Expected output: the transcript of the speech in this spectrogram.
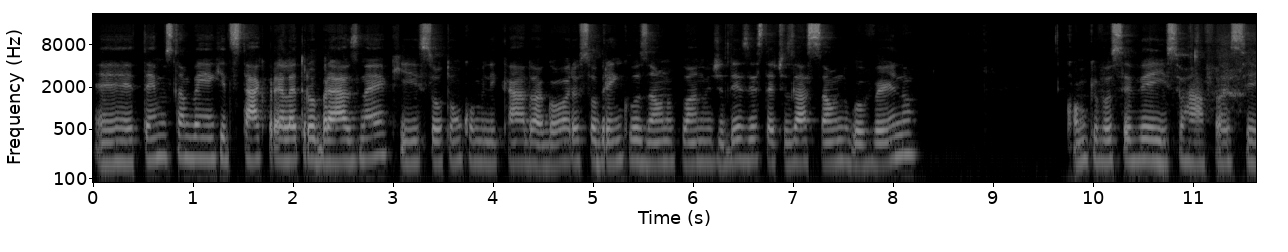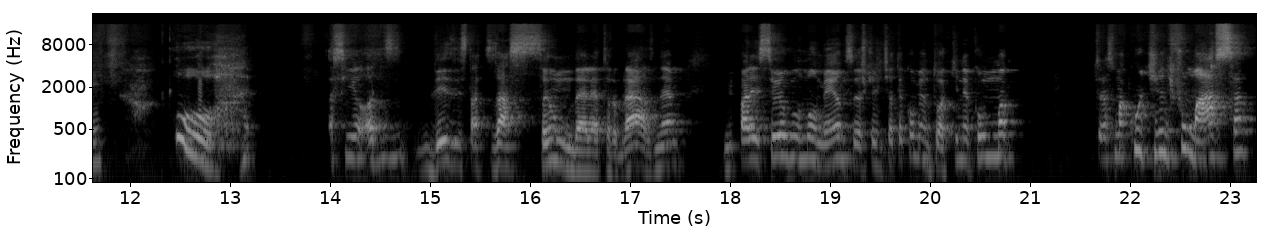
É, temos também aqui destaque para a Eletrobras, né, que soltou um comunicado agora sobre a inclusão no plano de desestatização do governo. Como que você vê isso, Rafa? Esse... Uh, assim, a desestatização da Eletrobras, né, me pareceu em alguns momentos, acho que a gente até comentou aqui, né, como uma, uma cortina de fumaça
